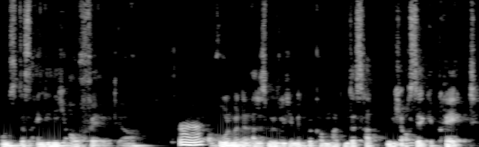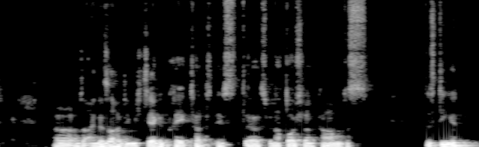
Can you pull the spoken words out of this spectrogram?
uns das eigentlich nicht auffällt, ja. Mhm. Obwohl man dann alles Mögliche mitbekommen hat. Und das hat mich auch sehr geprägt. Äh, also eine Sache, die mich sehr geprägt hat, ist, äh, als wir nach Deutschland kamen, dass dass Dinge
